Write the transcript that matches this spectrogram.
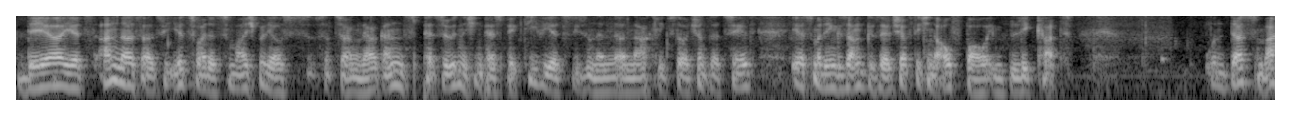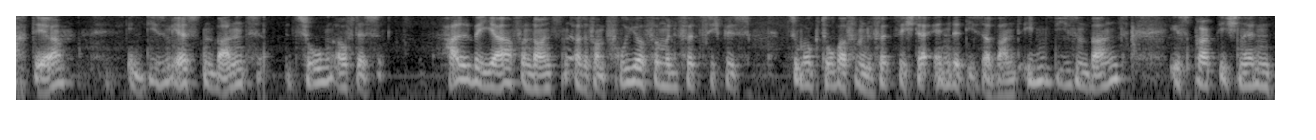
der jetzt anders als wie ihr zwei das zum Beispiel aus sozusagen einer ganz persönlichen Perspektive jetzt diesen Nachkriegsdeutschland erzählt, erstmal den gesamtgesellschaftlichen Aufbau im Blick hat. Und das macht er in diesem ersten Band bezogen auf das halbe Jahr von 19, also vom Frühjahr 45 bis zum Oktober 45, da endet dieser Band. In diesem Band ist praktisch ein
